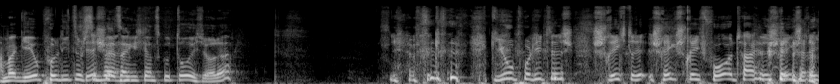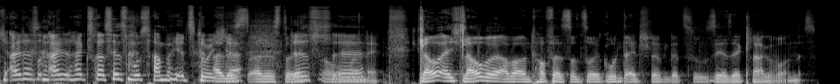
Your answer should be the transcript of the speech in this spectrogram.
Aber geopolitisch Sehr sind schön. wir jetzt eigentlich ganz gut durch, oder? Geopolitisch, Schrägstrich, Schrägstrich Vorurteile, Schrägstrich Alltagsrassismus haben wir jetzt durch. Alles, ja. alles durch. Das, oh Mann, äh, ich, glaube, ich glaube aber und hoffe, dass unsere Grundeinstellung dazu sehr, sehr klar geworden ist.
